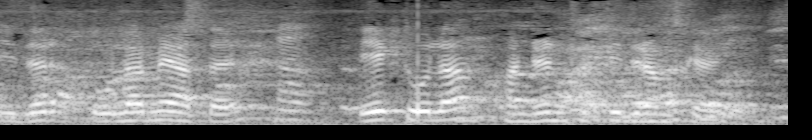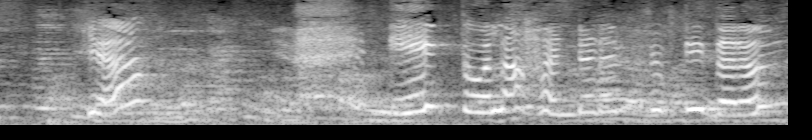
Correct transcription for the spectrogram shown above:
इधर तोला में आता है हाँ। एक तोला 150 ग्राम्स का है। क्या? एक तोला हंड्रेड एंड फिफ्टी दरम्स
